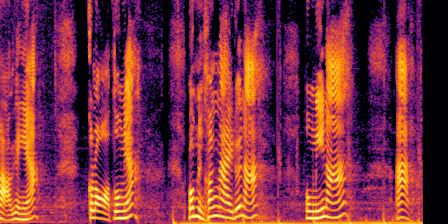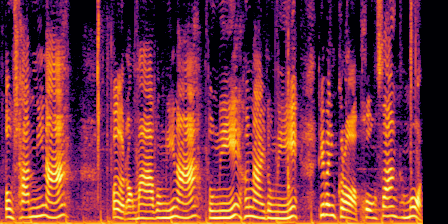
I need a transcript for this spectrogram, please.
ขาวๆอย่างเงี้ยกรอบตรงเนี้ยรวมถึงข้างในด้วยนะ ตรงนี้นะอะตรงชั้นนี้นะ เปิดออกมาตรงนี้นะ ตรงนี้ข้างในตรงนี้ที่เป็นกรอบโครงสร้างทั้งหมด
